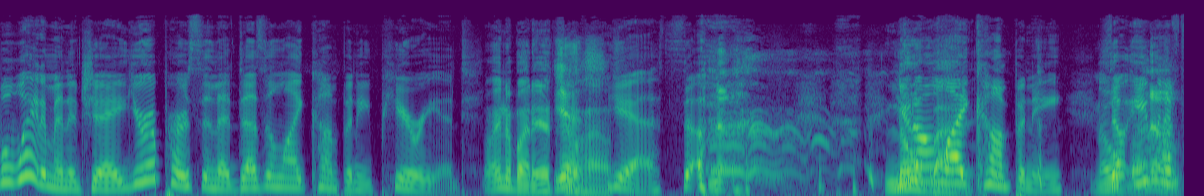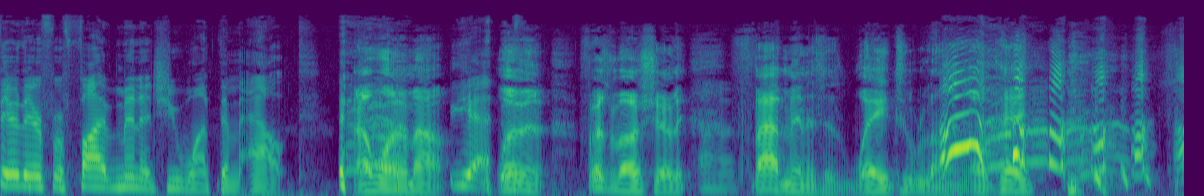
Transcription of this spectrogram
well, wait a minute, Jay. You're a person that doesn't like company, period. Well, ain't nobody at your house. Yeah. So No, you don't like company. so even No. if they're there for five minutes, you want them out. I want them out. Yes. Wait a minute. First of all, Shirley, Uh-huh. five minutes is way too long. Okay.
